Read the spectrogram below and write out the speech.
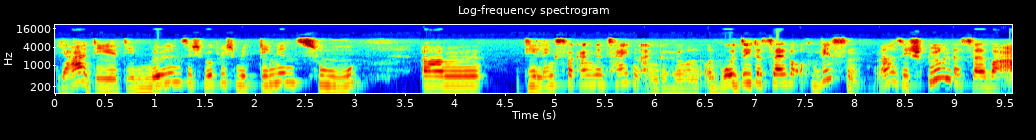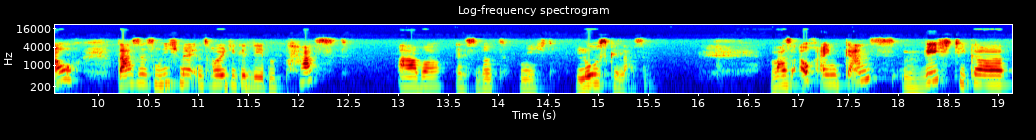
ja, die, die müllen sich wirklich mit Dingen zu, ähm, die längst vergangenen Zeiten angehören und wo sie das selber auch wissen. Ne? Sie spüren das selber auch, dass es nicht mehr ins heutige Leben passt, aber es wird nicht losgelassen. Was auch ein ganz wichtiger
